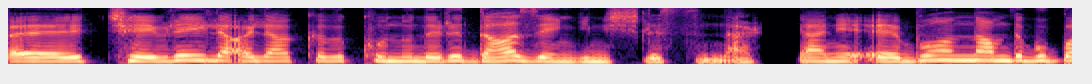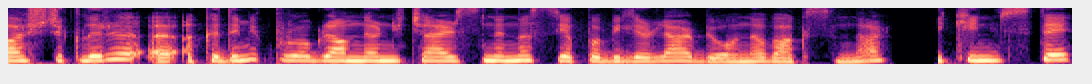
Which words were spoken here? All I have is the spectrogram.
e, çevreyle alakalı konuları daha zengin işlesinler. Yani e, bu anlamda bu başlıkları e, akademik programların içerisinde nasıl yapabilirler bir ona baksınlar. İkincisi de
